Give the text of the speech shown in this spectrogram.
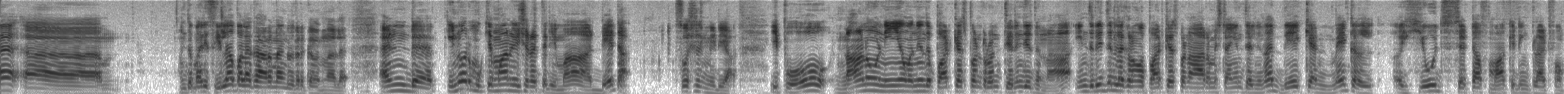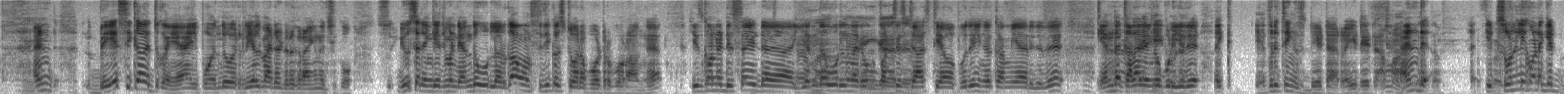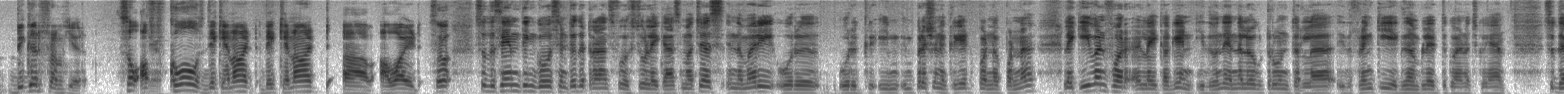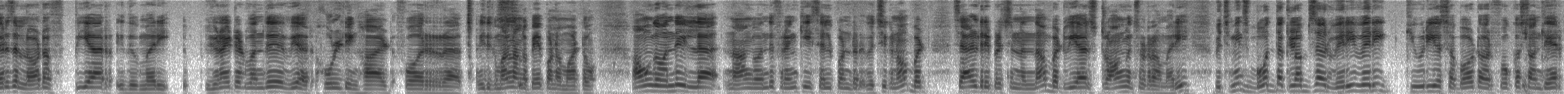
இந்த மாதிரி சில பல காரணங்கள் இருக்கிறதுனால. அண்ட் இன்னொரு முக்கியமான விஷயம் என்ன தெரியுமா? டேட்டா சோஷியல் மீடியா இப்போ நானும் நீயும் வந்து இந்த பாட்காஸ்ட் பண்றோம்னு தெரிஞ்சதுன்னா இந்த ரீஜன்ல இருக்கிறவங்க பாட்காஸ்ட் பண்ண ஆரம்பிச்சிட்டாங்கன்னு தெரிஞ்சதுன்னா they can make a huge set of marketing platform and பேசிக்கா வச்சுக்கோங்க இப்போ வந்து ஒரு ரியல் மேட்டர் இருக்கிறாங்கன்னு வச்சுக்கோ. யூசர் எங்கேஜ்மெண்ட் எந்த ஊர்ல இருக்கோ அவன் பிசிக்கல் ஸ்டோரை போட்டு போறாங்க. இஸ் கோன் டிசைட் எந்த ஊர்ல நிறைய பர்ச்சேஸ் ஜாஸ்தியாக போகுது எங்க கம்மியா இருக்குது எந்த கலர் எங்க பிடிக்குது. Like everything is data right and only going to get bigger from here. So of course they cannot they cannot avoid so so the same thing goes into the transfers too like as much as இந்த மாதிரி ஒரு ஒரு இம்ப்ரெஷனை create பண்ண பண்ண like even for like again இது வந்து எந்த அளவுக்கு ட்ரூன்னு தெரில இது ஃப்ரெங்கி எக்ஸாம்பிளே எடுத்துக்கோன்னு வச்சுக்கோயேன். So there is a lot of PR இது மாதிரி யுனைடெட் வந்து we are holding hard for இதுக்கு மேலே நாங்கள் பே பண்ண மாட்டோம். அவங்க வந்து இல்லை நாங்கள் வந்து ஃப்ரெங்கி செல் பண்ணுற வச்சுக்கணும். பட் சேலரி பிரச்சனை தான். பட் வி ஆர் ஸ்ட்ராங்னு சொல்கிற மாதிரி which means both the clubs are very very curious about our focus on their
